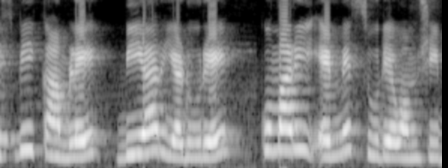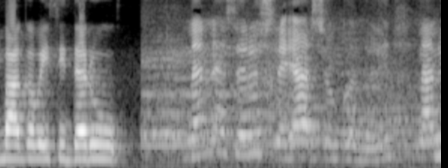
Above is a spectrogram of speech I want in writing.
S B Kamble, B R Yadure, Kumari M S Suryavanshi ಭಾಗವಹಿಸಿದ್ದರು. ನನ್ನ ಹೆಸರು ಶ್ರೇಯಾ ಅಶೋಕ್ ಗೊಂದಳಿ ನಾನು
